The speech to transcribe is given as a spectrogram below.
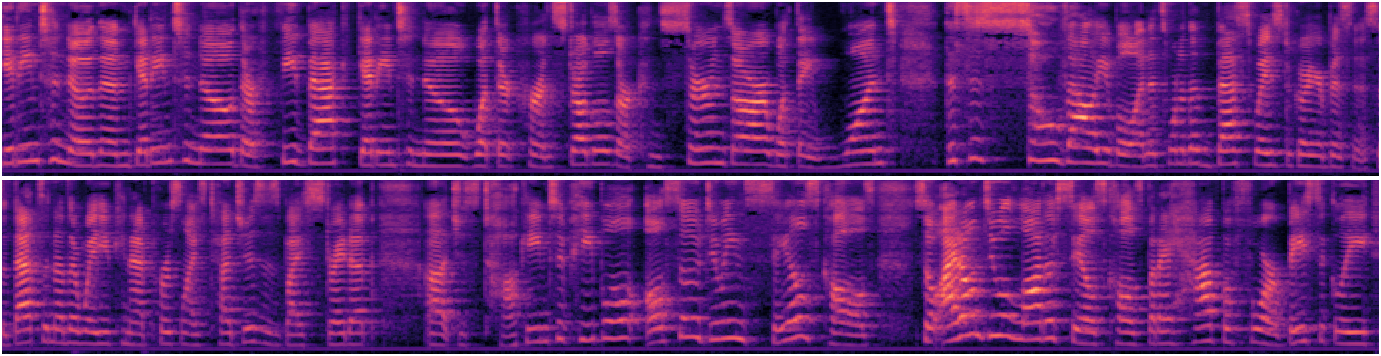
getting to know them, getting to know their feedback, getting to know what their current struggles or concerns are, what they want. This is so valuable and it's one of the best ways to grow your business. So that's another way you can add personalized touches is by straight up uh, just talking to people. Also doing sales calls. So I don't do a lot of sales calls, but I have before. Basically,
